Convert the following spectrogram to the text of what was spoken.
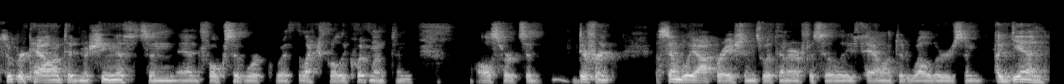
Super talented machinists and, and folks that work with electrical equipment and all sorts of different assembly operations within our facilities, talented welders. And again,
